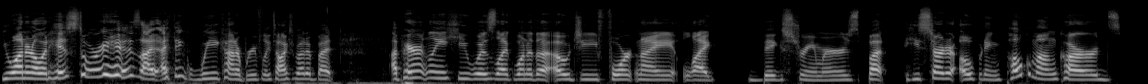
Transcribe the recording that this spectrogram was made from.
you want to know what his story is. I, I think we kind of briefly talked about it, but apparently he was like one of the OG Fortnite like big streamers, but he started opening Pokemon cards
